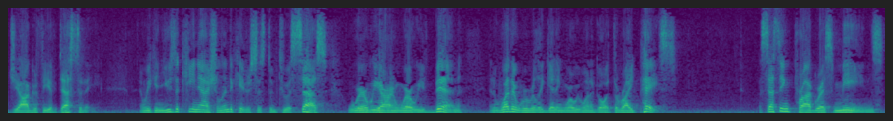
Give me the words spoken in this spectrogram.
geography of destiny. And we can use a key national indicator system to assess where we are and where we've been and whether we're really getting where we want to go at the right pace. Assessing progress means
